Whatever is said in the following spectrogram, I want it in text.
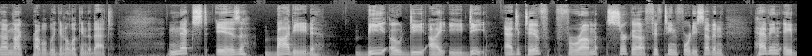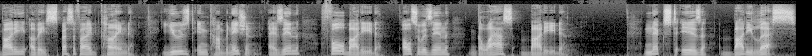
I'm not probably going to look into that. Next is bodied. B O D I E D. Adjective from circa 1547, having a body of a specified kind, used in combination, as in full bodied, also as in glass bodied. Next is bodiless.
